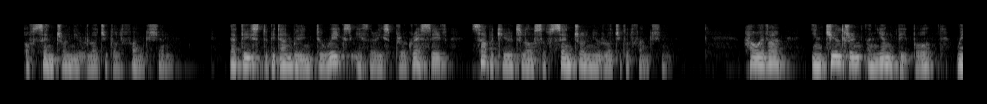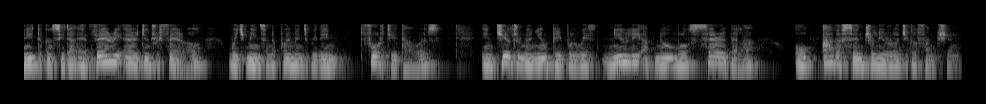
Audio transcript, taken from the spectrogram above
of central neurological function. That is to be done within two weeks if there is progressive subacute loss of central neurological function. However, in children and young people, we need to consider a very urgent referral, which means an appointment within 48 hours, in children and young people with newly abnormal cerebellar or other central neurological function.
